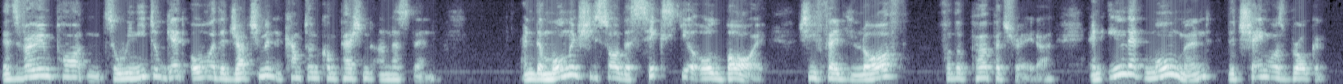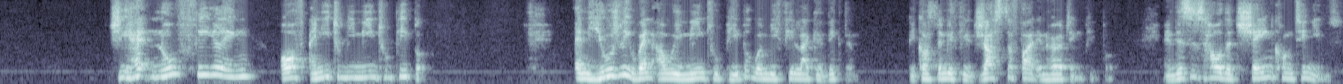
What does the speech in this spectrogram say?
That's very important. So we need to get over the judgment and come to a compassionate understanding. And the moment she saw the six year old boy, she felt love for the perpetrator. And in that moment, the chain was broken. She had no feeling of, I need to be mean to people. And usually, when are we mean to people? When we feel like a victim, because then we feel justified in hurting people. And this is how the chain continues.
